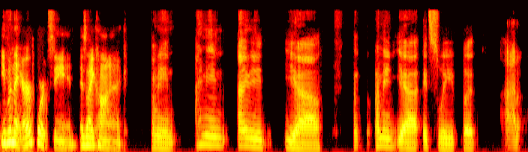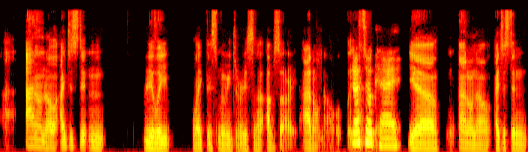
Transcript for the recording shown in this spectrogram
even the mm-hmm. airport scene is iconic. I mean, I mean, I mean, yeah. I mean, yeah, it's sweet, but I, I don't know. I just didn't really like this movie, Teresa. I'm sorry. I don't know. Like, That's okay. Yeah, I don't know. I just didn't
